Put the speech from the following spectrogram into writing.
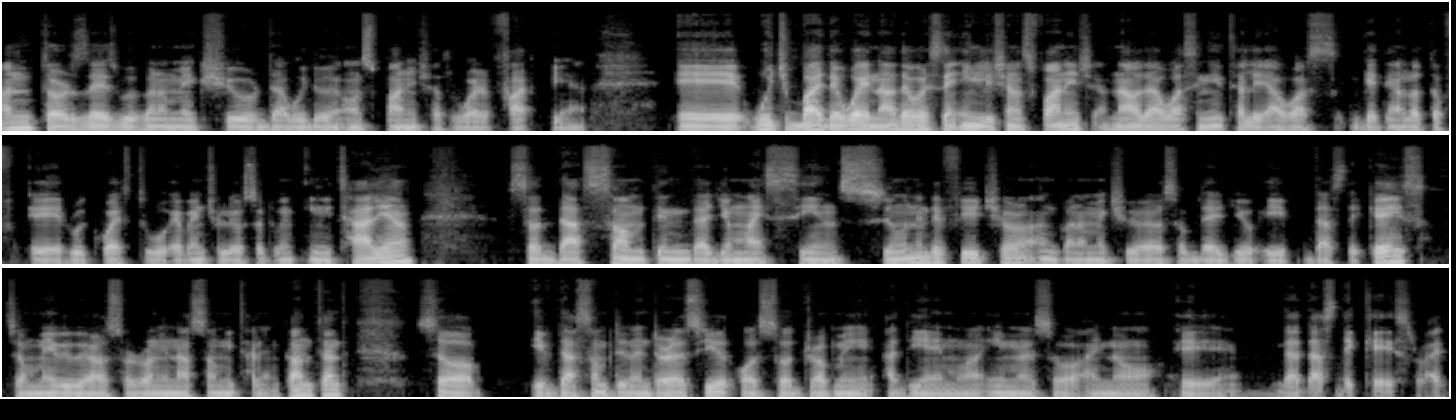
On Thursdays, we're gonna make sure that we do it on Spanish as well, 5 p.m. Uh, eh, which, by the way, now that we're saying English and Spanish, now that I was in Italy, I was getting a lot of uh, requests to eventually also do it in Italian. So that's something that you might see soon in the future. I'm gonna make sure I also update you if that's the case. So maybe we're also running out some Italian content. So if that's something that interests you, also drop me a DM or email so I know uh, that that's the case, right?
